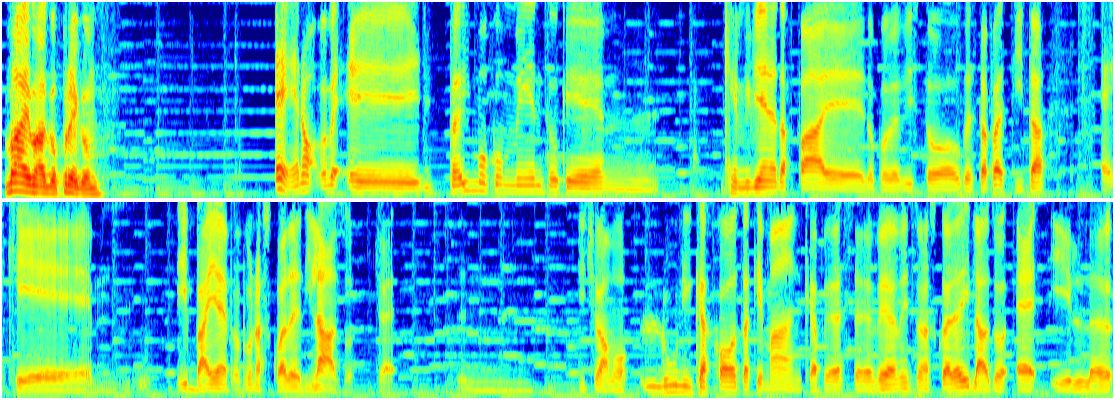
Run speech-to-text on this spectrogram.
Vai, Mago, prego. Eh no, vabbè, eh, il primo commento che, mh, che mi viene da fare dopo aver visto questa partita è che mh, il Bayern è proprio una squadra di laso. Cioè, mh, dicevamo, l'unica cosa che manca per essere veramente una squadra di laso è il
